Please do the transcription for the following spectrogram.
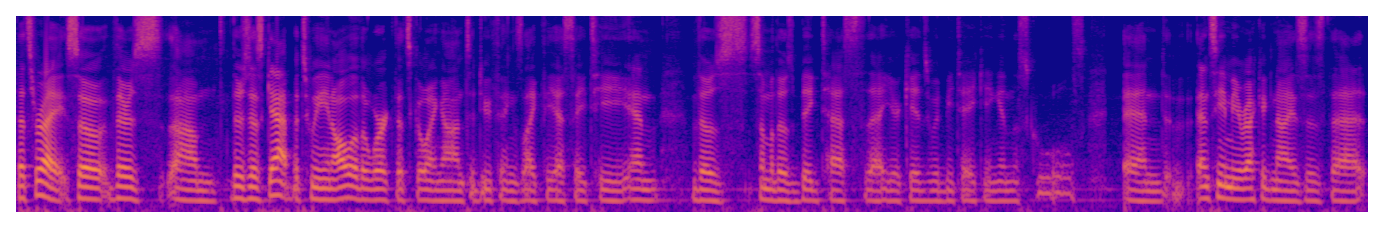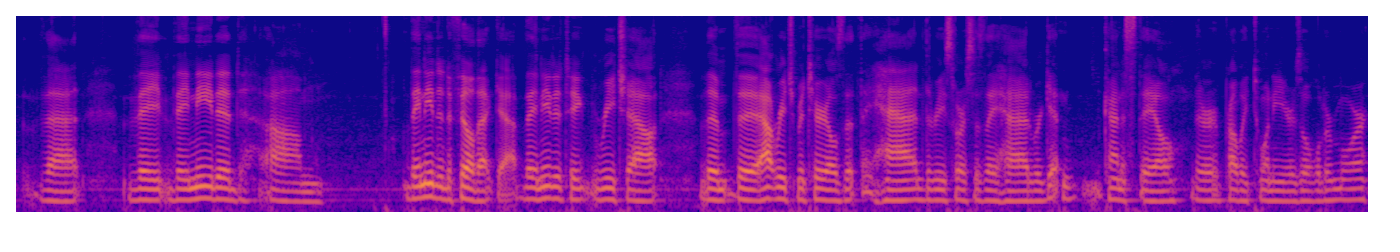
That's right. So there's um, there's this gap between all of the work that's going on to do things like the SAT and those some of those big tests that your kids would be taking in the schools and NCME recognizes that that they they needed um, they needed to fill that gap. They needed to reach out. The the outreach materials that they had, the resources they had, were getting kind of stale. They're probably 20 years old or more,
